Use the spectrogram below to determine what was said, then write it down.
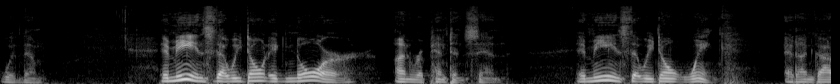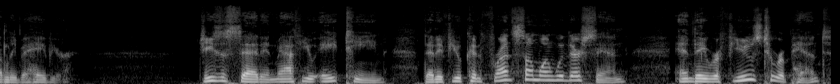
with them. It means that we don't ignore unrepentant sin. It means that we don't wink at ungodly behavior. Jesus said in Matthew 18 that if you confront someone with their sin, and they refuse to repent,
